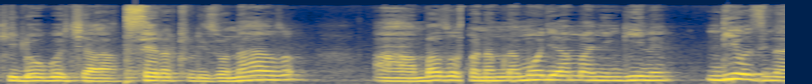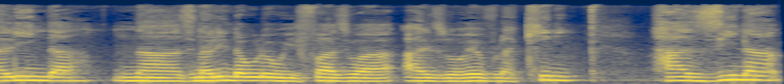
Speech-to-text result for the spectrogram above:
kidogo cha sera tulizonazo ambazo uh, kwa namna moja ama nyingine ndio zinalinda na zinalinda ule uhifadhi wa ardhi oevu, lakini hazina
